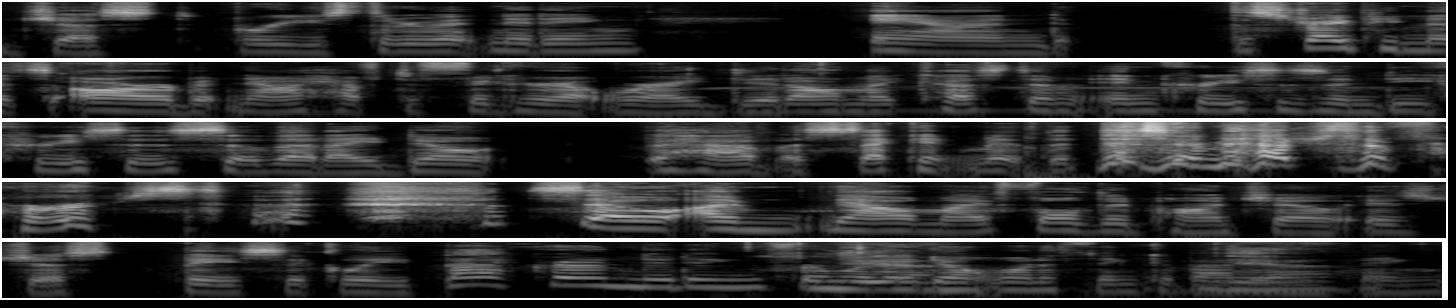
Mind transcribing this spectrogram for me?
just breeze through it knitting. And the stripy mitts are, but now I have to figure out where I did all my custom increases and decreases so that I don't have a second mitt that doesn't match the first. so I'm now my folded poncho is just basically background knitting for when I don't want to think about Yeah. anything,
